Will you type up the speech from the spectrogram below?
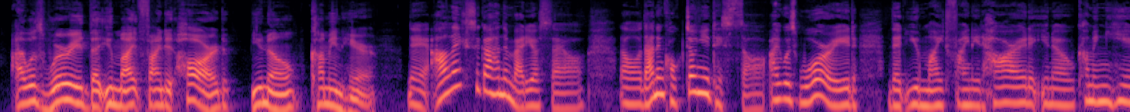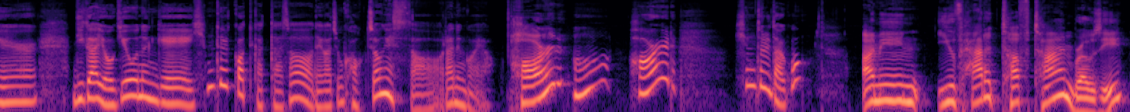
I was worried that you might find it hard, you know, coming here. 네, 알렉스가 하는 말이었어요. 어, 나는 걱정이 됐어. I was worried that you might find it hard, you know, coming here. 네가 여기 오는 게 힘들 것 같아서 내가 좀 걱정했어. 라는 거예요. Hard? 어? hard? 힘들다고? I mean, you've had a tough time, Rosie.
